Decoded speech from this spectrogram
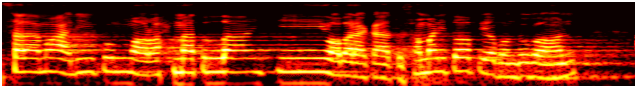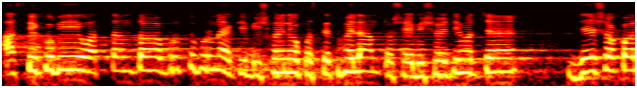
আসসালামু আলাইকুম রহমাতুল্লাহি ওবারাকাত সম্মানিত প্রিয় বন্ধুগণ, আজকে খুবই অত্যন্ত গুরুত্বপূর্ণ একটি বিষয় নিয়ে উপস্থিত হইলাম। তো সেই বিষয়টি হচ্ছে, যে সকল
